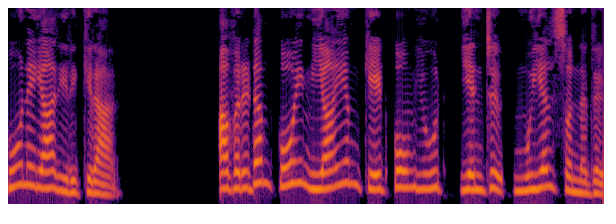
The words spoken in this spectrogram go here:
பூனையார் இருக்கிறார். அவரிடம் போய் நியாயம் கேட்போம் யூட் என்று முயல் சொன்னது.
